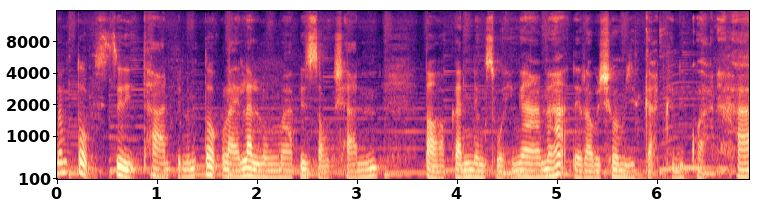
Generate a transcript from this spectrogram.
น้ำตกสิริธานเป็นน้ำตกไหลหลั่นลงมาเป็นสองชั้น ต่อกันอย่างสวยงามนะฮะ เดี๋ยวเราไปชมบรรยากาศกันดีกว่านะคะ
